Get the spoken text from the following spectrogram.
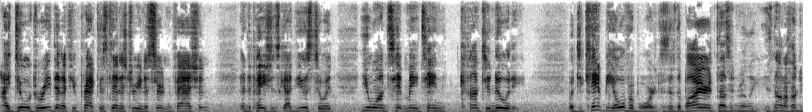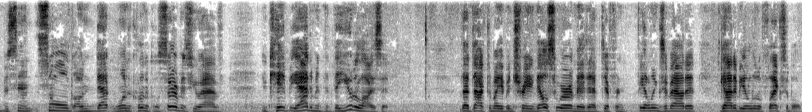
I do agree that if you practice dentistry in a certain fashion and the patients got used to it, you want to maintain continuity. But you can't be overboard because if the buyer doesn't really, is not 100% sold on that one clinical service you have, you can't be adamant that they utilize it. That doctor may have been trained elsewhere, may have different feelings about it. Got to be a little flexible.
